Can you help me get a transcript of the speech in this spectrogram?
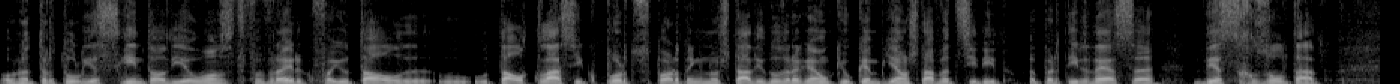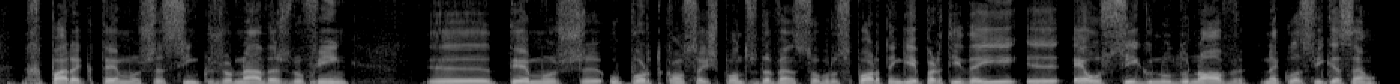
ou na tertúlia seguinte ao dia 11 de fevereiro, que foi o tal, o, o, tal clássico Porto Sporting no Estádio do Dragão, que o campeão estava decidido a partir dessa, desse resultado. Repara que temos cinco jornadas do fim, eh, temos eh, o Porto com seis pontos de avanço sobre o Sporting e a partir daí eh, é o signo do 9 na classificação.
